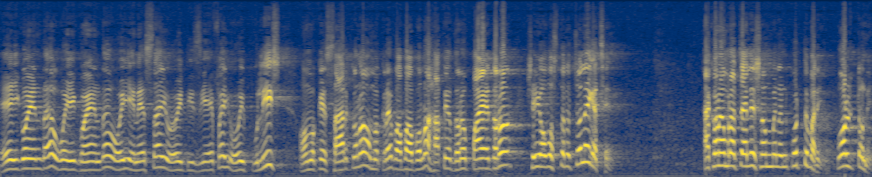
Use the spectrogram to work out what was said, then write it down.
এই গোয়েন্দা, ওই গোয়েন্দা, ওই এনএসআই, ওই ডিজিএফআই, ওই পুলিশ, অমকে সার করো, অমকরে বাবা বলো, হাতে ধরো, পায়ে ধরো, সেই অবস্থাটা চলে গেছে। এখন আমরা চাইলে সম্মেলন করতে পারি, পল্টনে।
